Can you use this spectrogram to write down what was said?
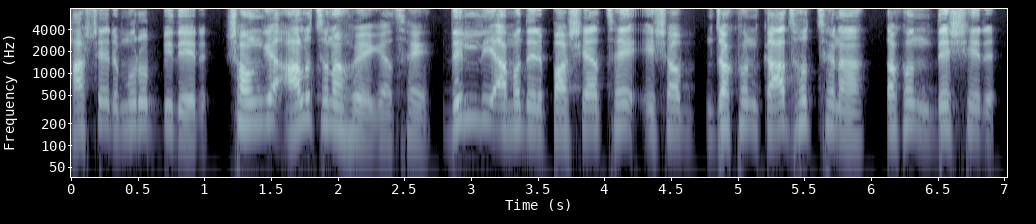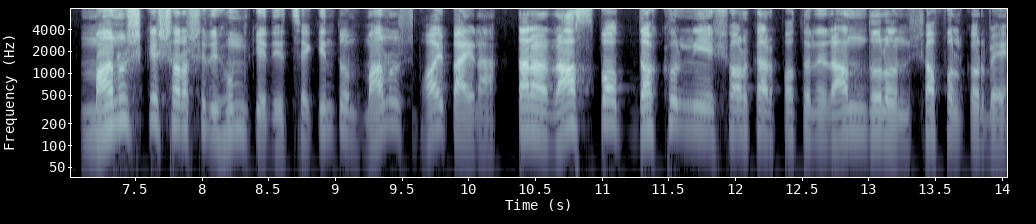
হাসের মুরব্বীদের সঙ্গে আলোচনা হয়ে গেছে। দিল্লি আমাদের পাশে আছে। এসব যখন কাজ হচ্ছে না, তখন দেশের মানুষকে সরাসরি হুমকি দিচ্ছে। কিন্তু মানুষ ভয় পায় না। তারা রাজপথ দখল নিয়ে সরকার পতনের আন্দোলন সফল করবে।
